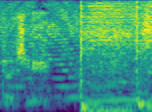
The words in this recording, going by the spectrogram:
Prodigy.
